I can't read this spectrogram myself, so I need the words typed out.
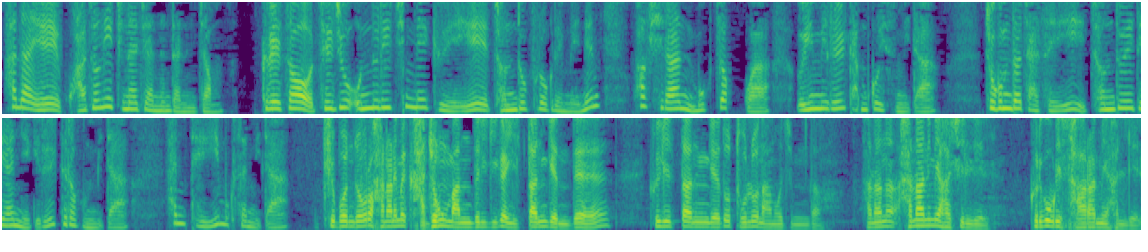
하나의 과정에 지나지 않는다는 점, 그래서 제주 온누리 침례교회의 전도 프로그램에는 확실한 목적과 의미를 담고 있습니다. 조금 더 자세히 전도에 대한 얘기를 들어봅니다. 한태희 목사입니다. 기본적으로 하나님의 가족 만들기가 1단계인데 그 1단계도 둘로 나눠집니다. 하나는 하나님이 하실 일, 그리고 우리 사람이 할 일.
